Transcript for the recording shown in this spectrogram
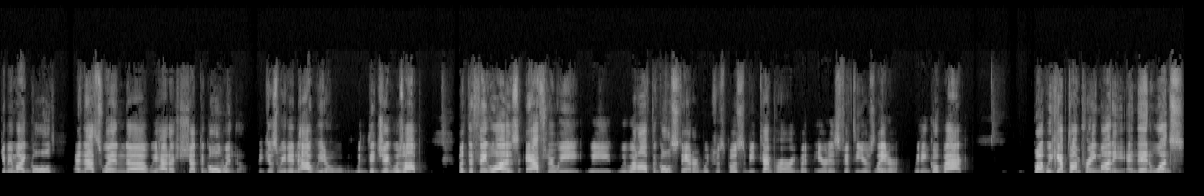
give me my gold. And that's when uh, we had to shut the gold window because we didn't have, you know, the jig was up. But the thing was, after we we we went off the gold standard, which was supposed to be temporary, but here it is 50 years later, we didn't go back. But we kept on printing money. And then once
